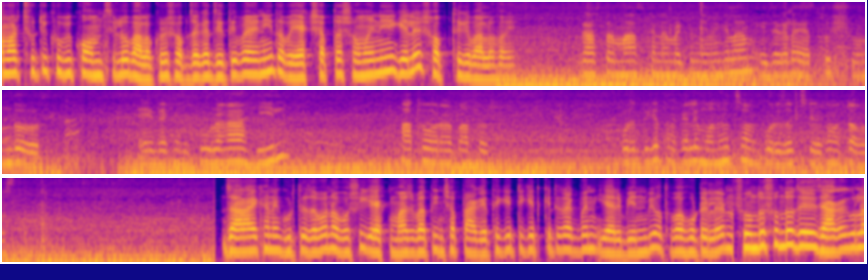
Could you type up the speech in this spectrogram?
আমার ছুটি খুবই কম ছিল, ভালো করে সব জায়গায় যেতে পারিনি, তবে এক সপ্তাহ সময় নিয়ে গেলে সব থেকে ভালো হয়। রাস্তার মাঝখানে আমরা একটু নেমে গেলাম, এই জায়গাটা এত সুন্দর। এই দেখেন পুরা হিল, পাথর আর পাথর। উপরের দিকে তাকালে মনে হচ্ছে আমি পড়ে যাচ্ছি, এরকম একটা অবস্থা। যারা এখানে ঘুরতে যাবেন, অবশ্যই এক মাস বা তিন সপ্তাহ আগে থেকে টিকিট কেটে রাখবেন এয়ারবিএনবি অথবা হোটেলের। সুন্দর সুন্দর যে জায়গাগুলো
